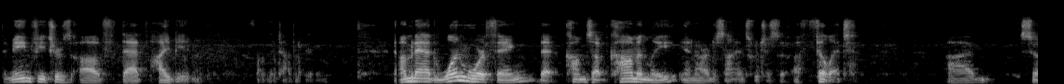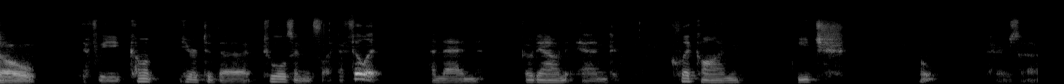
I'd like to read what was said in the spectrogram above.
the main features of that I-beam from the topic reading. Now I'm going to add one more thing that comes up commonly in our designs, which is a fillet. Um, so if we come up here to the tools and select a fillet, and then go down and click on each oh, there's uh,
